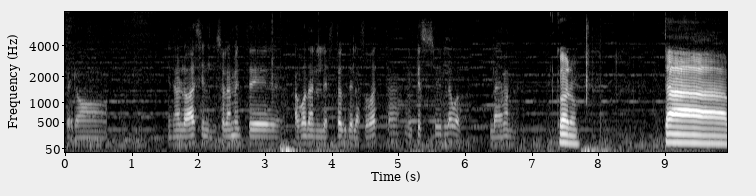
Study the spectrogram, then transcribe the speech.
Pero si no lo hacen y solamente agotan el stock de la subasta, empieza a subir la web, la demanda. Claro. Está.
